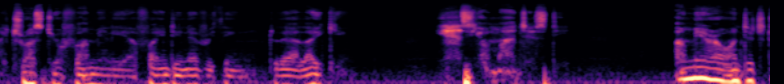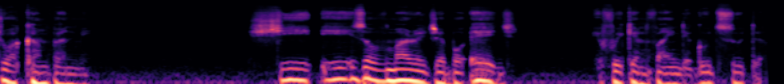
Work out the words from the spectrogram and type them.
I trust your family are finding everything to their liking. Yes, Your Majesty. Amira wanted to accompany me. She is of marriageable age, if we can find a good suitor.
